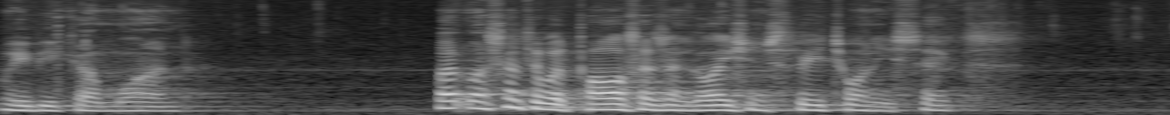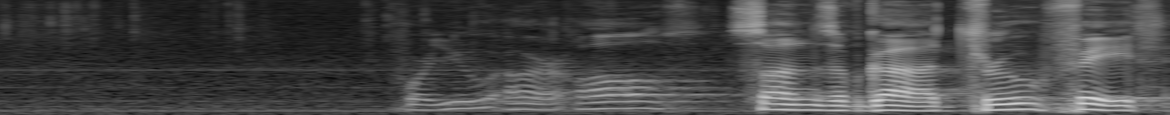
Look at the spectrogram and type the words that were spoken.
we become one. But listen to what Paul says in Galatians 3:26. For you are all sons of God through faith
